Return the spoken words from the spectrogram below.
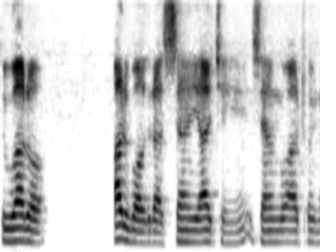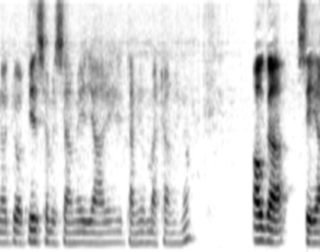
သူကတော့အရူပဝဒရဇံရခြင်းဇံကိုအထွင်တော့သူပြည့်စုံစံပဲရတယ်ဒါမျိုးမှတ်ထားမယ်နော်အောက်ကဇေယျ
